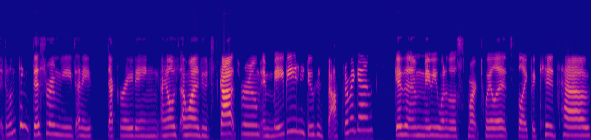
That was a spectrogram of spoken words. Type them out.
I don't think this room needs any decorating. I always I want to do Scott's room and maybe do his bathroom again. Give him maybe one of those smart toilets like the kids have.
